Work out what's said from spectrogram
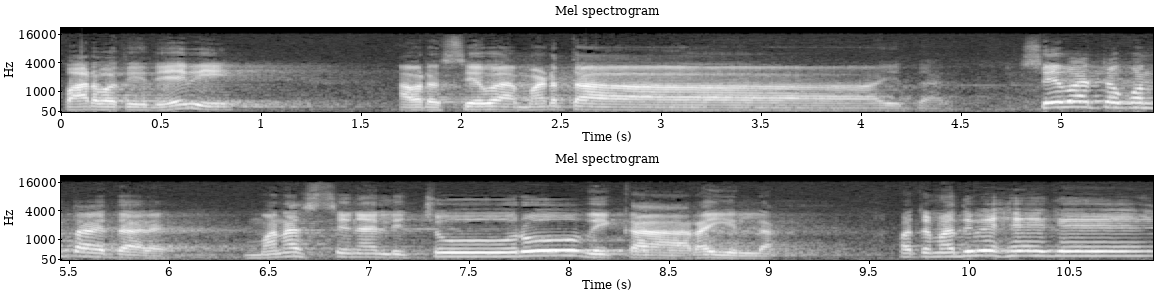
ಪಾರ್ವತಿ ದೇವಿ ಅವರ ಸೇವಾ ಮಾಡ್ತಾ ಇದ್ದಾರೆ. ಸೇವಾ ತಗೊತಾ ಇದ್ದಾರೆ. ಮನಸ್ಸಿನಲ್ಲಿ ಚೂರೂ ವಿಕಾರ ಇಲ್ಲ. ಮತ್ತು ಮದುವೆ ಹೇಗೆ?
